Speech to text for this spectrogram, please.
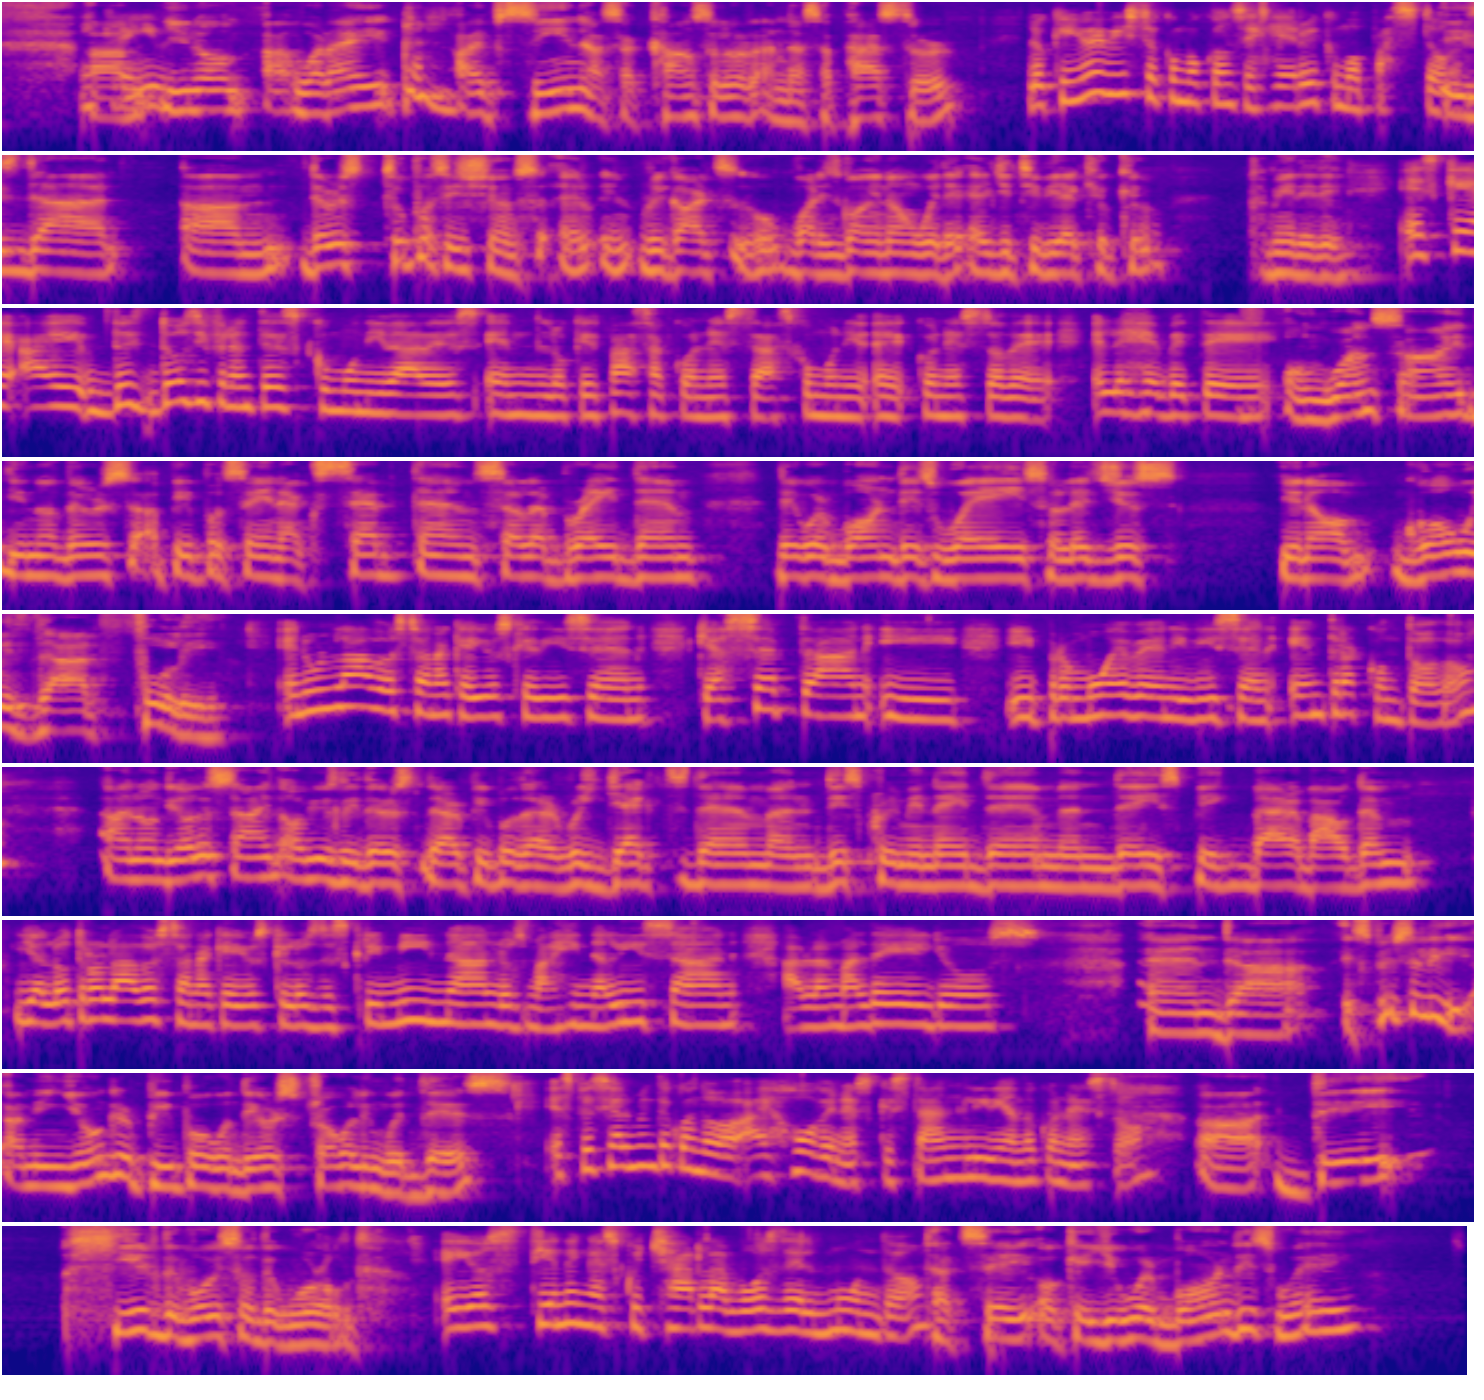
Um, you know, uh, what I, I've seen as a counselor and as a pastor Lo que yo he visto como consejero y como pastor is that um, there's two positions in regards to what is going on with the LGBTQ co- community. es que hay dos diferentes comunidades en lo que pasa con, estas eh, con esto de LGBT. On one side, you know, there's uh, people saying accept them, celebrate them. They were born this way, so let's just, you know, go with that fully. En un lado están aquellos que dicen que aceptan y, y promueven y dicen entra con todo. And on the other side, obviously, there's there are people that reject them and discriminate them, and they speak bad about them. Y al otro lado están aquellos que los discriminan, los marginalizan, hablan mal de ellos. And uh, especially, I mean, younger people when they are struggling with this, Especialmente cuando hay jóvenes que están lidiando con esto. uh, they hear the voice of the world. ellos tienden a escuchar la voz del mundo that say, okay, you were born this way.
